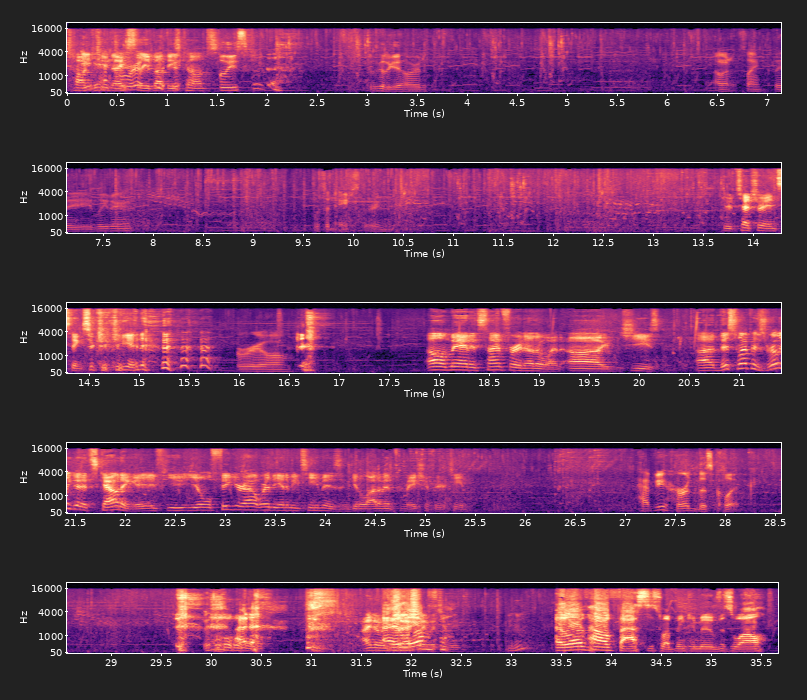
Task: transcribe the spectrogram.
talk yeah, too nicely about these comps. Please. It's gonna get hard. I'm gonna flank the leader with an H3. Your Tetra instincts are kicking in. For real. oh man, it's time for another one. Uh, jeez. Uh, this weapon's really good at scouting. If you you'll figure out where the enemy team is and get a lot of information for your team. Have you heard this click? I, I know I exactly love- what you mean. I love how fast this weapon can move as well.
